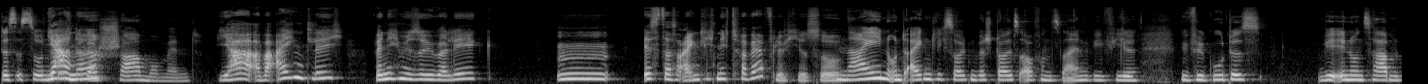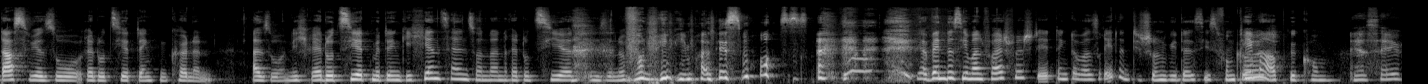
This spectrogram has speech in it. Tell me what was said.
Das ist so ein ja, richtiger ne? Charmoment. Ja, aber eigentlich, wenn ich mir so überlege, mm, ist das eigentlich nichts Verwerfliches so. Nein, und eigentlich sollten wir stolz auf uns sein, wie viel, wie viel Gutes wir in uns haben, dass wir so reduziert denken können. Also nicht reduziert mit den Gehirnzellen, sondern reduziert im Sinne von Minimalismus. ja, wenn das jemand falsch versteht, denkt er, was redet die schon wieder? Sie ist vom Gott. Thema abgekommen. Ja, safe.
